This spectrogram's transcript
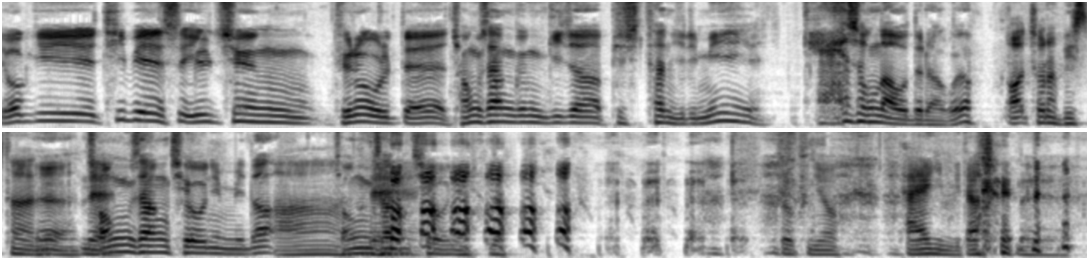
여기 TBS 1층 들어올 때 정상근 기자 비슷한 이름이 계속 나오더라고요. 어, 저랑 비슷한. 네, 네, 정상채원입니다. 아, 정상채원입니다. 그렇군요. 다행입니다.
